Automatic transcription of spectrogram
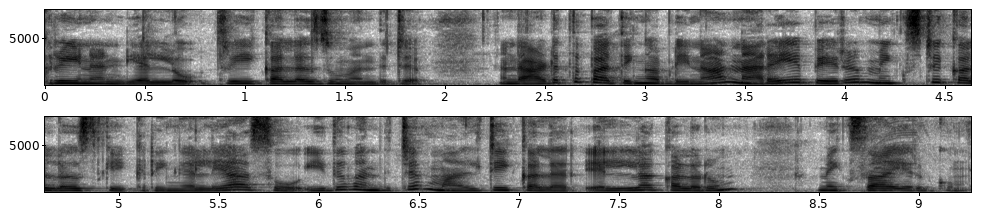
green and yellow three கலர்ஸும் வந்துட்டு. அண்ட் அடுத்து பார்த்தீங்க அப்படின்னா நிறைய பேர் மிக்ஸ்டு கலர்ஸ் கேட்குறீங்க இல்லையா? ஸோ இது வந்துட்டு மல்டி கலர் எல்லா கலரும் மிக்ஸ் ஆகிருக்கும்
